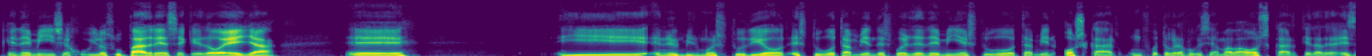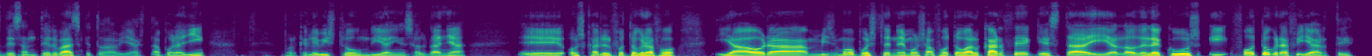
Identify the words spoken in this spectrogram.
que Demi se jubiló su padre, se quedó ella, eh, y en el mismo estudio estuvo también, después de Demi, estuvo también Oscar, un fotógrafo que se llamaba Oscar, que era es de Santervás, que todavía está por allí, porque le he visto un día ahí en Saldaña, eh, Oscar el fotógrafo, y ahora mismo pues tenemos a Foto Valcarce, que está ahí al lado del Ecus, y Fotografiarte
